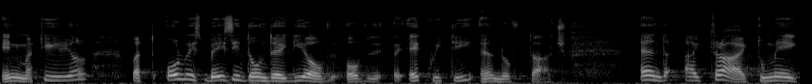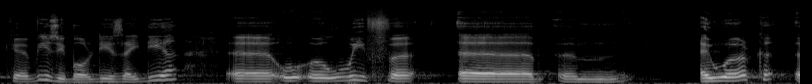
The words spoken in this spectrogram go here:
any material, but always based on the idea of, of equity and of touch. And I tried to make uh, visible this idea uh, with uh, uh, um, a work uh,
